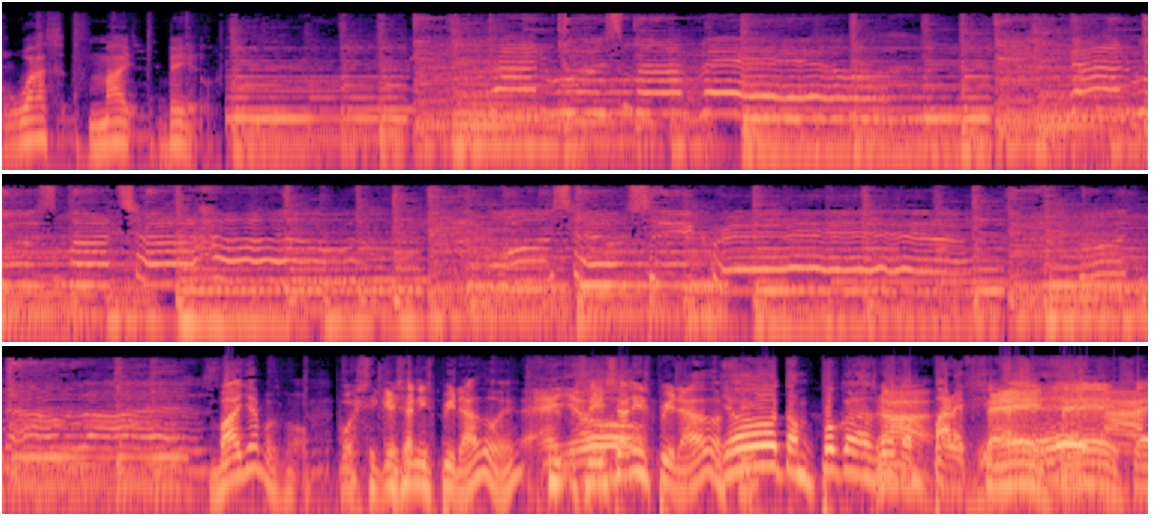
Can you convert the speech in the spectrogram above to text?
Was My Veil. Vaya, pues, pues sí que se han inspirado, ¿eh? Eh, yo- Sí, se han inspirado. Yo tampoco las veo tan parecidas. sí, ¿eh? sí, sí.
